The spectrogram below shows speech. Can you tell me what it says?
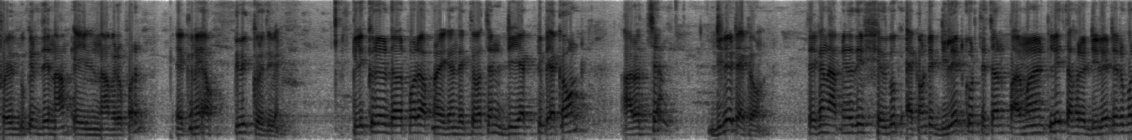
ফেসবুকের যে নাম, এই নামের উপর এখানে ক্লিক করে দিবেন। ক্লিক করে দেওয়ার পরে আপনারা এখানে দেখতে পাচ্ছেন ডিঅ্যাক্টিভ অ্যাকাউন্ট আর হচ্ছে ডিলেট অ্যাকাউন্ট তো এখানে আপনি যদি ফেসবুক অ্যাকাউন্টে ডিলেট করতে চান পার্মানেন্টলি তাহলে ডিলেটের উপর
